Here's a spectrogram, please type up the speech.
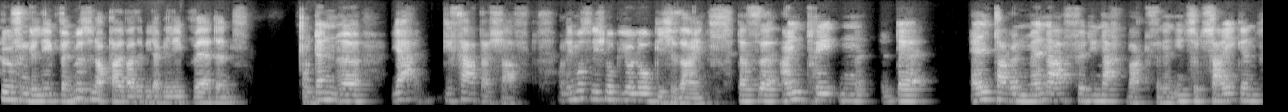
dürfen gelebt werden, müssen auch teilweise wieder gelebt werden. Und dann, äh, ja, die Vaterschaft. Und die muss nicht nur biologisch sein. Das äh, Eintreten der älteren Männer für die Nachwachsenden, ihnen zu zeigen,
